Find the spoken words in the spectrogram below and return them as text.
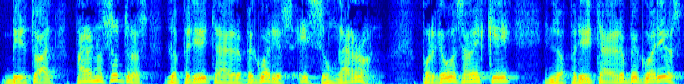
virtual. Para nosotros, los periodistas agropecuarios, es un garrón. Porque vos sabés que en los periodistas agropecuarios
